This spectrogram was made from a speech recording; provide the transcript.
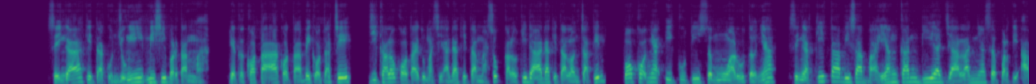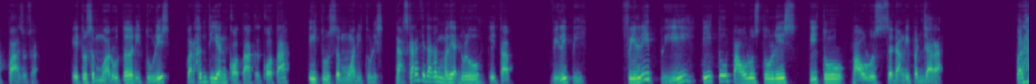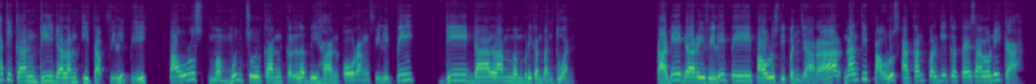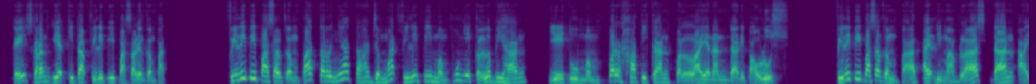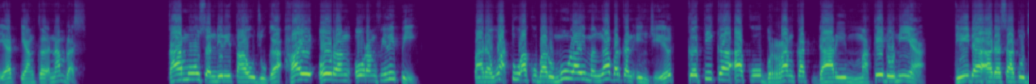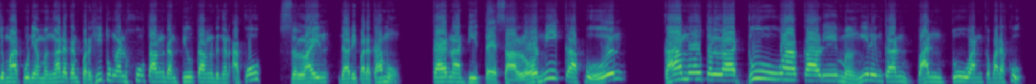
Sehingga kita kunjungi misi pertama. Dia ke kota A, kota B, kota C. Jikalau kota itu masih ada, kita masuk. Kalau tidak ada, kita loncatin. Pokoknya ikuti semua rutenya sehingga kita bisa bayangkan dia jalannya seperti apa, susah. Itu semua rute ditulis, perhentian kota ke kota, itu semua ditulis. Nah, sekarang kita akan melihat dulu kitab Filipi. Filipi itu Paulus tulis, itu Paulus sedang dipenjara. Perhatikan di dalam kitab Filipi, Paulus memunculkan kelebihan orang Filipi di dalam memberikan bantuan. Tadi dari Filipi, Paulus di penjara, nanti Paulus akan pergi ke Tesalonika. Oke, sekarang lihat kitab Filipi pasal yang keempat. Filipi pasal keempat, ternyata jemaat Filipi mempunyai kelebihan, yaitu memperhatikan pelayanan dari Paulus. Filipi pasal keempat, ayat 15 dan ayat yang ke-16. Kamu sendiri tahu juga, hai orang-orang Filipi, pada waktu aku baru mulai mengabarkan Injil, ketika aku berangkat dari Makedonia, tidak ada satu jemaat pun yang mengadakan perhitungan hutang dan piutang dengan aku selain daripada kamu. Karena di Tesalonika pun kamu telah dua kali mengirimkan bantuan kepadaku.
